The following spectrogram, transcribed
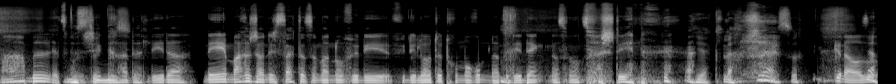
Marble, jetzt muss ich hier gerade Leder. Nee, mache ich auch nicht. Ich sag das immer nur für die, für die Leute drumherum, damit die denken, dass wir uns verstehen. Ja, klar. Ja, so. genau, so. Ja.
